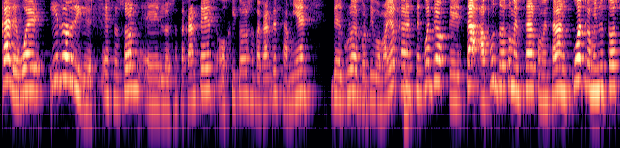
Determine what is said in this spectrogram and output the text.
Cadewer y Rodríguez. Esos son eh, los atacantes, ojito los atacantes también del Club Deportivo Mallorca en este encuentro que está a punto de comenzar. Comenzarán cuatro minutos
